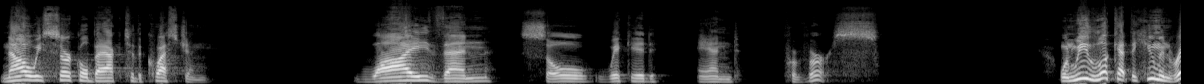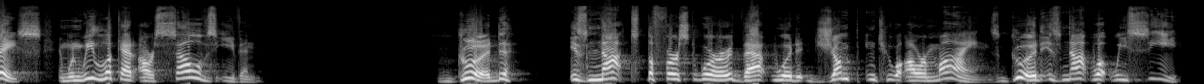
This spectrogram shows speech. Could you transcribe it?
Now we circle back to the question why then so wicked and perverse? When we look at the human race, and when we look at ourselves even, good is not the first word that would jump into our minds. Good is not what we see.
